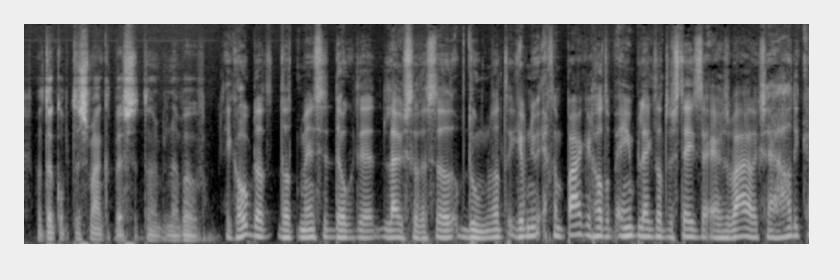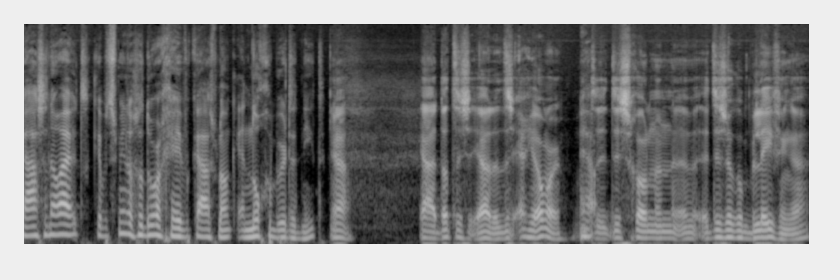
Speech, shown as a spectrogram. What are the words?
Want dan komt de smaak het beste dan naar boven. Ik hoop dat, dat mensen het ook de, luisteren, dat ze dat op doen. Want ik heb nu echt een paar keer gehad op één plek dat we steeds daar ergens waren. Ik zei, haal die kaas er nou uit. Ik heb het smiddags al doorgegeven, kaasblank. En nog gebeurt het niet. Ja. Ja, dat is, ja, dat is echt jammer. Want Ja. het is gewoon een, eh, het is ook een beleving. Hè?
